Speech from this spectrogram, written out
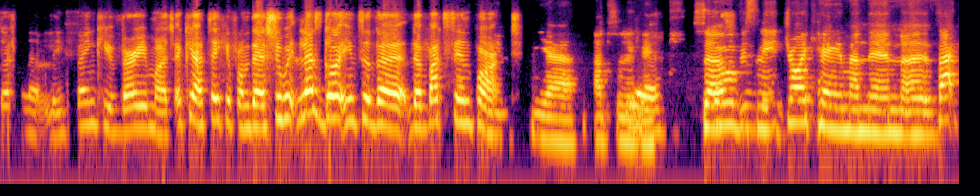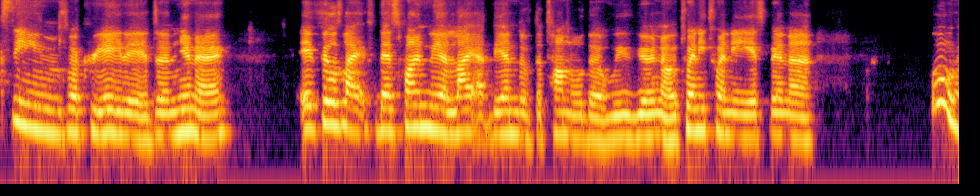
definitely thank you very much okay i'll take it from there should we let's go into the the vaccine part yeah absolutely yeah. so obviously joy came and then uh, vaccines were created and you know it feels like there's finally a light at the end of the tunnel that we you know 2020 it's been a Ooh,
